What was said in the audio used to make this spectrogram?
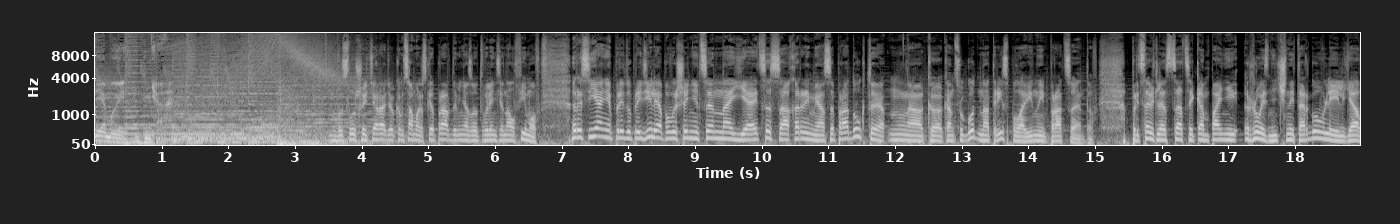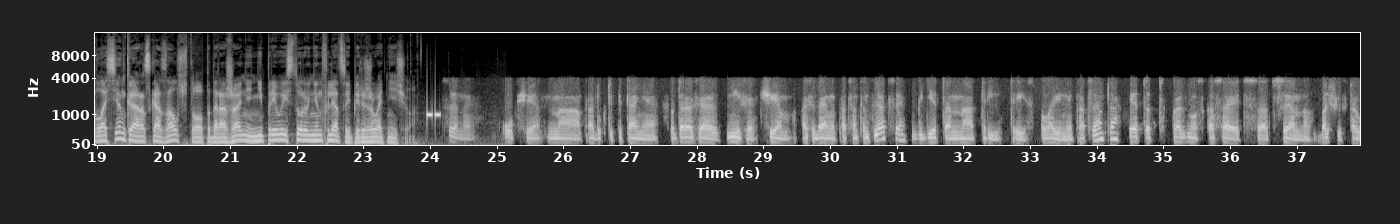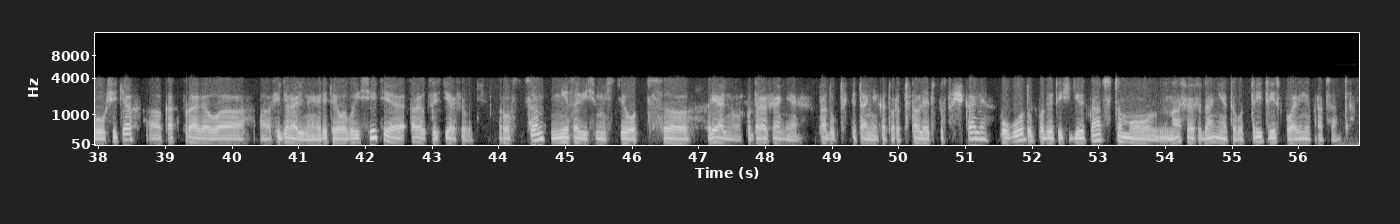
Темы дня. Вы слушаете радио «Комсомольская правда». Меня зовут Валентин Алфимов. Россияне предупредили о повышении цен на яйца, сахар и мясопродукты а, к концу года на 3,5%. Представитель Ассоциации компаний розничной торговли Илья Власенко рассказал, что подорожание не превысит уровень инфляции, переживать нечего. Цены общие на продукты питания подорожают ниже, чем ожидаемый процент инфляции, где-то на 3-3,5%. Этот прогноз касается цен в больших торговых сетях. А, как правило, а, федеральные ритейловые сети стараются сдерживать рост цен вне зависимости от э, реального подорожания продуктов питания, которые поставляются поставщиками. По году, по 2019-му, наши ожидания это вот 3-3,5%.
